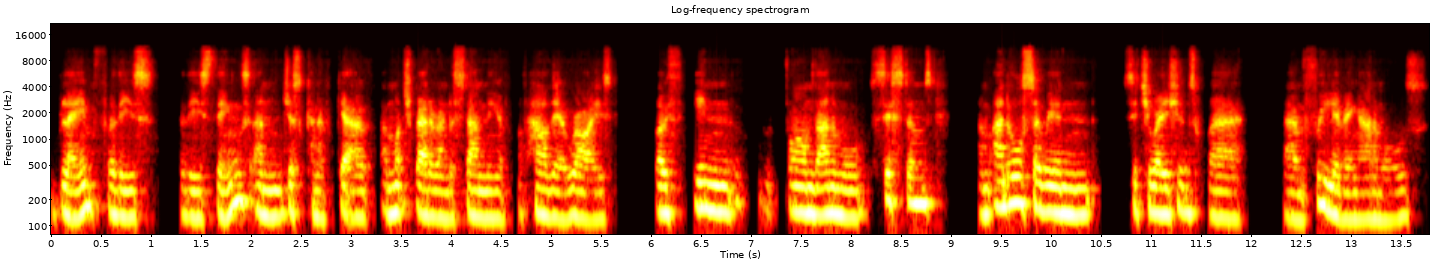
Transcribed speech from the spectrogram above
blame for these for these things and just kind of get a, a much better understanding of, of, how they arise, both in farmed animal systems um, and also in situations where um, free living animals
